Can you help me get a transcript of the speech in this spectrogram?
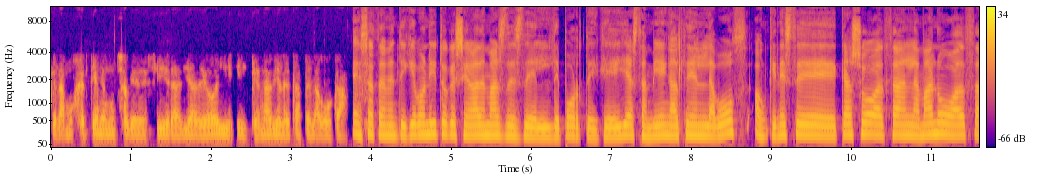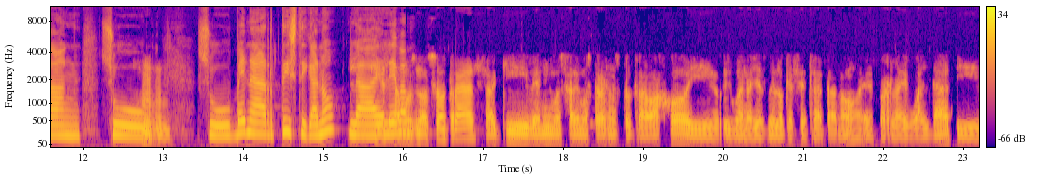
la mujer tiene mucho que decir a día de hoy y que nadie le tape la boca. Exactamente, y qué bonito que se haga además desde el deporte, que ellas también alcen la voz, aunque en este caso alzan la mano o alzan su... su vena artística, ¿no? La aquí Estamos nosotras, aquí venimos a demostrar nuestro trabajo y, bueno, y es de lo que se trata, ¿no? Eh, por la igualdad y,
